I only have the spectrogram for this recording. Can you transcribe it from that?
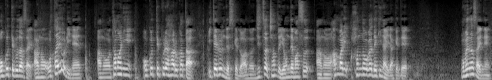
送ってください。あの、お便りね、あの、たまに送ってくれはる方いてるんですけど、あの、実はちゃんと読んでます。あの、あんまり反応ができないだけで。ごめんなさいね。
